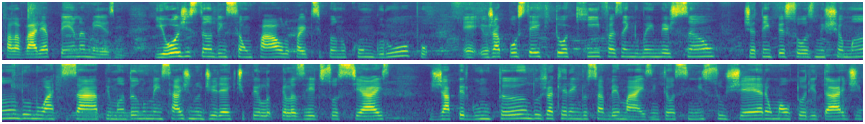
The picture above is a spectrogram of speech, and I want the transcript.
Fala, vale a pena mesmo. E hoje, estando em São Paulo, participando com um grupo, é, eu já postei que estou aqui fazendo uma imersão, já tem pessoas me chamando no WhatsApp, mandando mensagem no direct pela, pelas redes sociais, já perguntando, já querendo saber mais. Então, assim, isso gera uma autoridade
